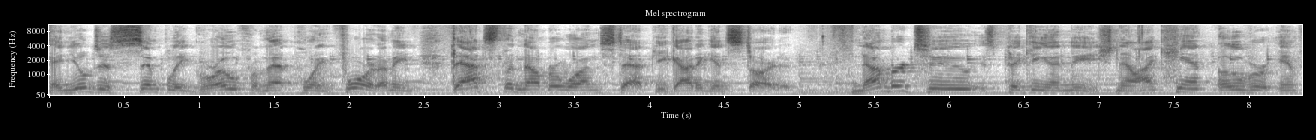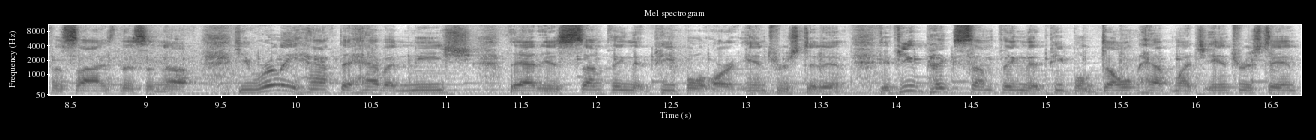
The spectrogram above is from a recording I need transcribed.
and you'll just simply grow from that point forward. I mean that's the number one step. You got to get started. Number two is picking a niche. Now I can't overemphasize this enough. You really have to have a niche that is something that people are interested in. If you pick something that people don't have much interest in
